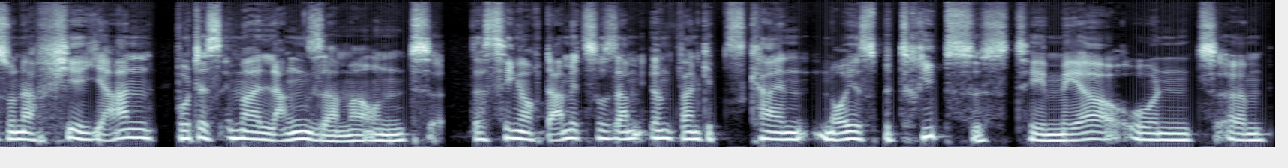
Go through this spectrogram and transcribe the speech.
So nach vier Jahren wurde es immer langsamer und das hing auch damit zusammen, irgendwann gibt es kein neues Betriebssystem mehr und ähm,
